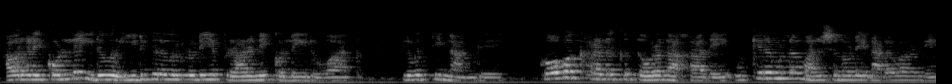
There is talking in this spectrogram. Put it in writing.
அவர்களை கொள்ளை இடு இடுகிறவர்களுடைய பிராணனை கொள்ளையிடுவார். இருபத்தி நான்கு. கோபக்காரனுக்கு தோழனாகாதே உக்கிரமுள்ள மனுஷனுடைய நடவாதே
